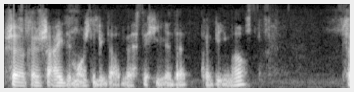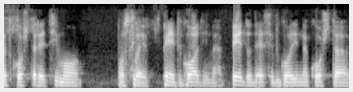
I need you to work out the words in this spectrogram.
što da kažeš, ajde, možda bi dao 200.000 kad bi imao, sad košta recimo posle 5 godina, 5 do 10 godina košta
